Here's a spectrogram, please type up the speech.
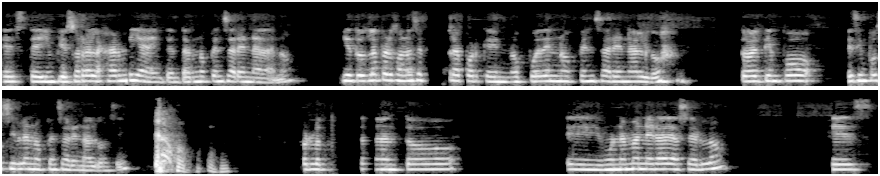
este, y empiezo a relajarme y a intentar no pensar en nada, ¿no? Y entonces la persona se frustra porque no puede no pensar en algo. Todo el tiempo es imposible no pensar en algo, ¿sí? Por lo tanto, eh, una manera de hacerlo es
